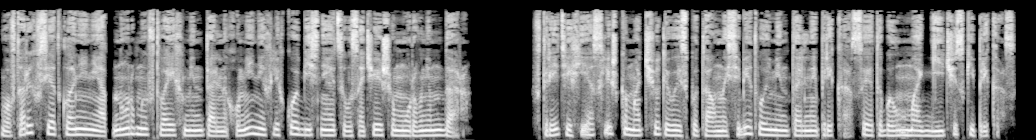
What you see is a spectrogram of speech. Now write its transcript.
Во-вторых, все отклонения от нормы в твоих ментальных умениях легко объясняются высочайшим уровнем дара. В-третьих, я слишком отчетливо испытал на себе твой ментальный приказ, и это был магический приказ.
